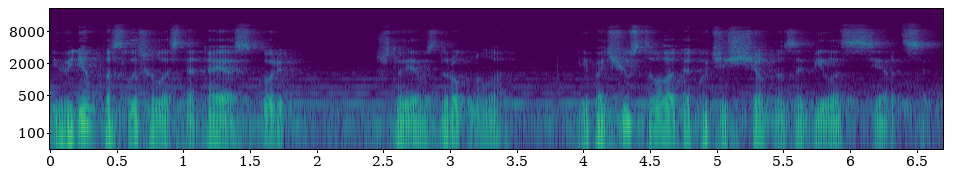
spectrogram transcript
и в нем послышалась такая скорбь, что я вздрогнула и почувствовала, как учащенно забилось сердце.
